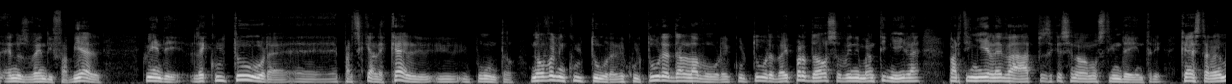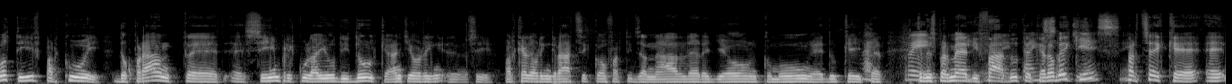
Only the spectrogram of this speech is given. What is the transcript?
e nos vendi fa biel quindi le culture, eh, particolare che è il, il, punto, non le culture, le culture dal lavoro, le culture dai prodotti, quindi mantignile, partignile vat, perché se no non stiamo dentro. Questo è il motivo per cui, doprante eh, sempre con l'aiuto di Duc, anche io, eh, sì, perché lo ringrazio con Fartigianale, Regione, Comune, Educator, eh, che ci permette di fare tutte queste robe qui, perché eh,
